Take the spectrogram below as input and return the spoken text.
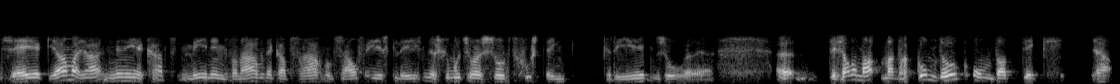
zei ik, ja, maar ja, nee, nee, ik het meenemen vanavond. Ik had vanavond zelf eerst lezen. Dus je moet zo'n soort goesting creëren. Zo, uh, het is allemaal, maar dat komt ook omdat ik, ja,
